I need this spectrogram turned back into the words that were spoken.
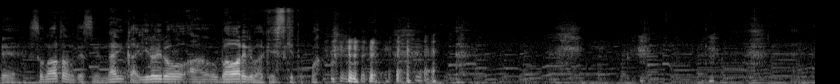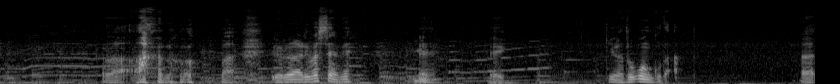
で その後もですね何かいろいろあ奪われるわけですけども。ただあのまあいろいろありましたよね、ええ君はどこの子だ？え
